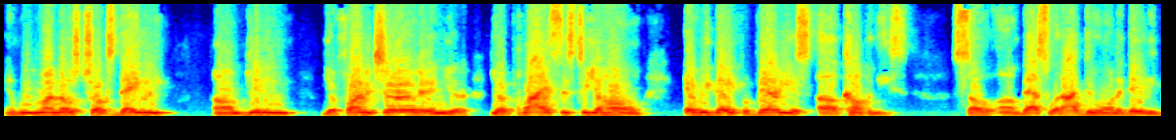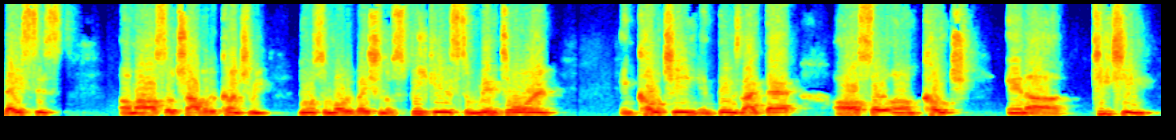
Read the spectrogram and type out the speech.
and we run those trucks daily, um, getting your furniture and your your appliances to your home every day for various uh, companies. So um, that's what I do on a daily basis. Um, I also travel the country doing some motivational speaking, some mentoring, and coaching and things like that. I also um, coach in uh, teaching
